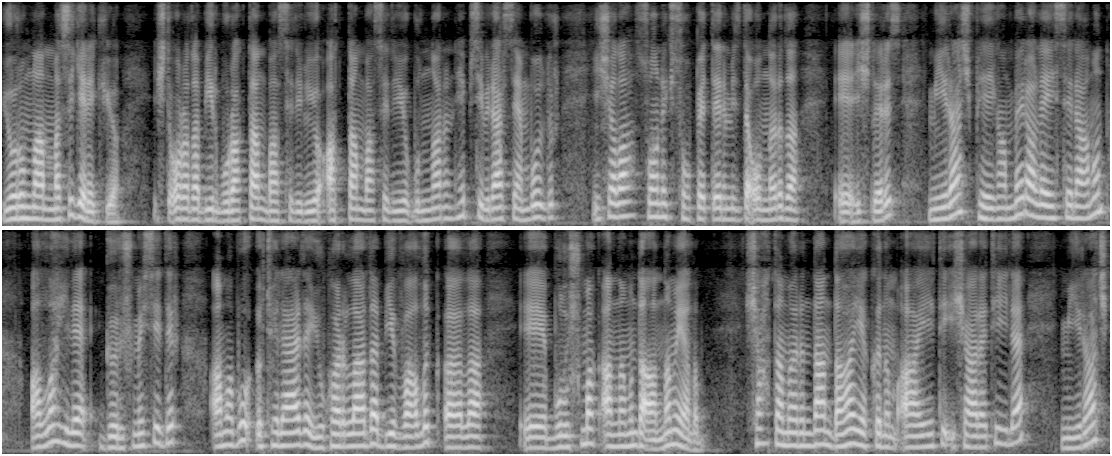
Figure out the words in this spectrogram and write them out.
yorumlanması gerekiyor. İşte orada bir Burak'tan bahsediliyor, attan bahsediliyor. Bunların hepsi birer semboldür. İnşallah sonraki sohbetlerimizde onları da e, işleriz. Miraç Peygamber Aleyhisselam'ın Allah ile görüşmesidir. Ama bu ötelerde, yukarılarda bir varlıkla e, buluşmak anlamında anlamayalım. Şah damarından daha yakınım ayeti işaretiyle Miraç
